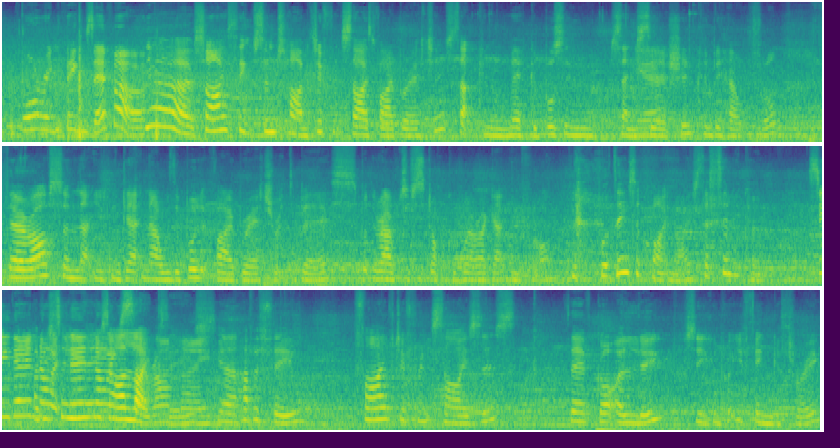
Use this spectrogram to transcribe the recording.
boring things ever. Yeah, so I think sometimes different size vibrators that can make a buzzing sensation can be helpful. There are some that you can get now with a bullet vibrator at the base, but they're out of stock of where I get them from. but these are quite nice. They're silicone. See, they're Have not. they're these? nicer, I like these. they? Yeah, have a feel. Five different sizes. They've got a loop, so you can put your finger through.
